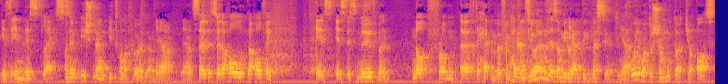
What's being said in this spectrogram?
is in this place. Hanem Isten itt van a földön. Yeah, yeah. So the, so the whole the whole thing is is this movement not from earth to heaven, but from heaven Tehát to earth. mindez, amiről Yeah. eddig beszéltünk, Yeah. folyamatosan mutatja azt,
